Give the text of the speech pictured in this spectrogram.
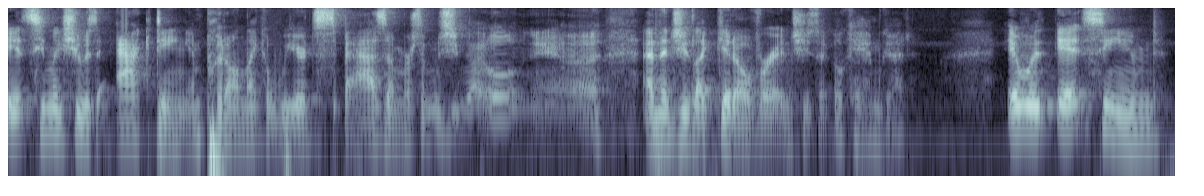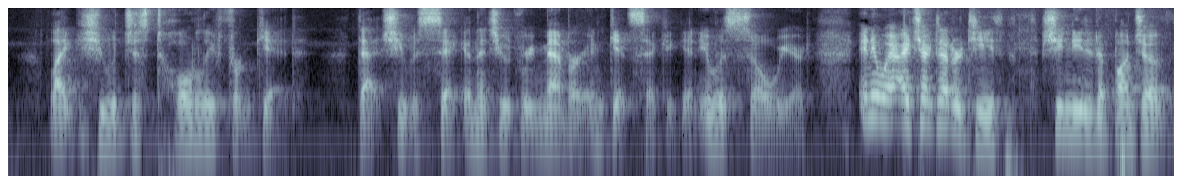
it seemed like she was acting and put on like a weird spasm or something. She'd like, oh, yeah. And then she'd like get over it and she's like, okay, I'm good. It was it seemed like she would just totally forget that she was sick and then she would remember and get sick again. It was so weird. Anyway, I checked out her teeth. She needed a bunch of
